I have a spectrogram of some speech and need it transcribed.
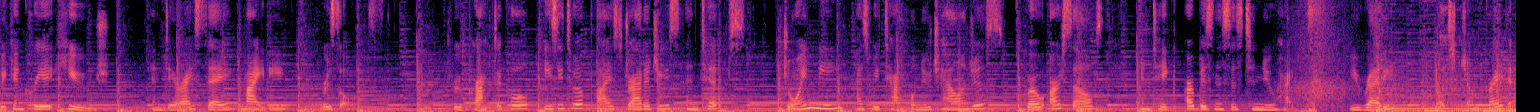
we can create huge, and dare I say, mighty results. Through practical, easy to apply strategies and tips, join me as we tackle new challenges, grow ourselves, and take our businesses to new heights. You ready? Let's jump right in.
